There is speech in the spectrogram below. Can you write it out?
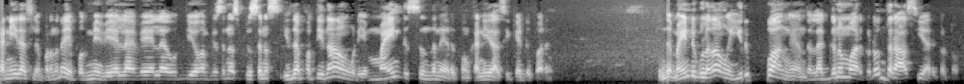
கன்னிராசியில பிறந்தா எப்போதுமே வேலை வேலை உத்தியோகம் பிசினஸ் பிசினஸ் இதை பத்தி தான் அவங்களுடைய மைண்ட் சிந்தனை இருக்கும். கன்னிராசி கேட்டு பாருங்க. இந்த மைண்டுக்குள்ளதான் அவங்க இருப்பாங்க. அந்த லக்னமா இருக்கட்டும் இந்த ராசியா இருக்கட்டும்.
